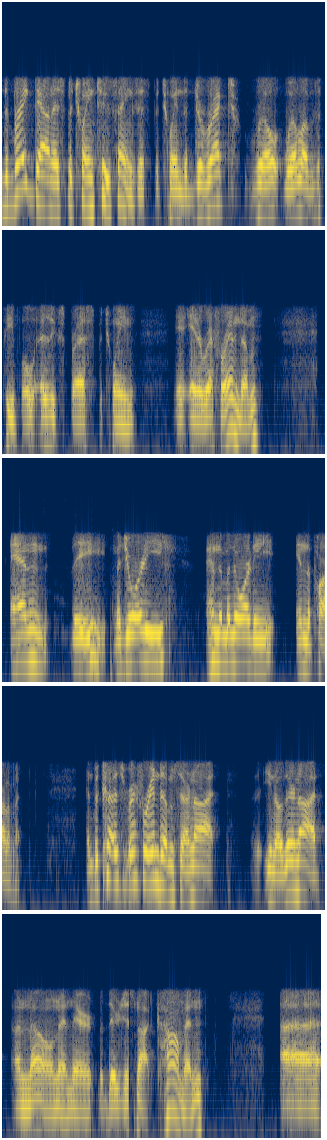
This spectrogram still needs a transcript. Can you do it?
the breakdown is between two things. It's between the direct will, will of the people as expressed between in, in a referendum and the majority and the minority in the parliament. And because referendums are not, you know, they're not unknown and they're they're just not common. Uh,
